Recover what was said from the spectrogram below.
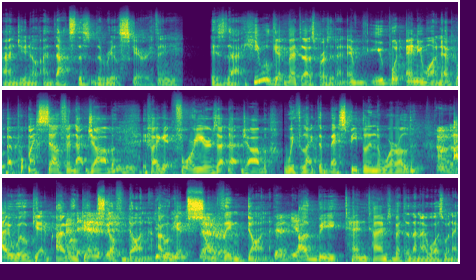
And you know, and that's the the real scary thing mm. Is that he will get better as president. If you put anyone, I put, I put myself in that job. If I get four years at that job with like the best people in the world, the- I will get I will get stuff it, done. I you'll get something done. than- yeah. I'll be ten times better than I was when I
